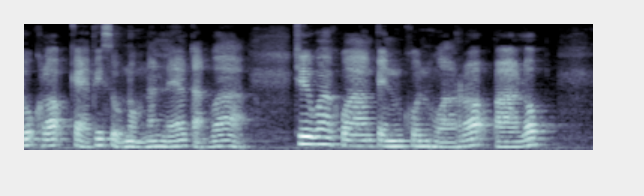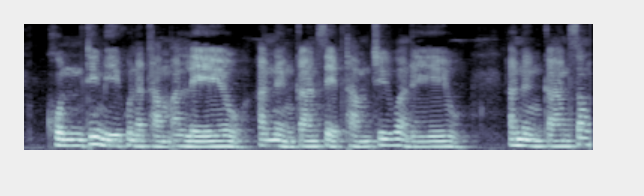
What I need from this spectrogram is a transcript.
นุเคราะห์แก่พิสุหนุ่มนั้นแล้วตรัสว่า ชื่อว่าความเป็นคนหัวเราะปาลบคนที่มีคุณธรรมอันเลว อันหนึ่งการเสพธรรมชื่อว่าเลว อันหนึ่งการส่อง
